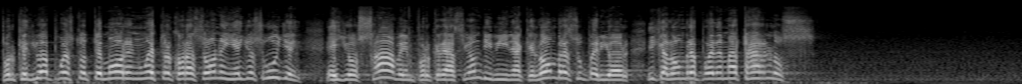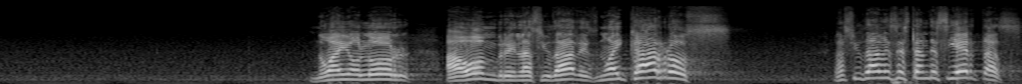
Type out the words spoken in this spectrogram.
Porque Dios ha puesto temor en nuestros corazones y ellos huyen. Ellos saben por creación divina que el hombre es superior y que el hombre puede matarlos. No hay olor a hombre en las ciudades, no hay carros. Las ciudades están desiertas.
